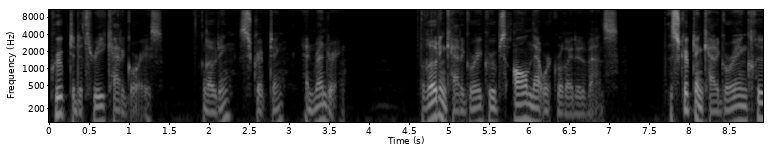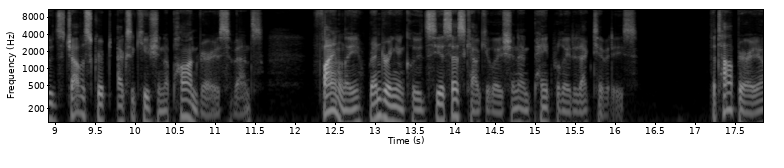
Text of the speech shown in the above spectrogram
grouped into three categories loading, scripting, and rendering. The loading category groups all network-related events. The scripting category includes JavaScript execution upon various events. Finally, rendering includes CSS calculation and paint-related activities. The top area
